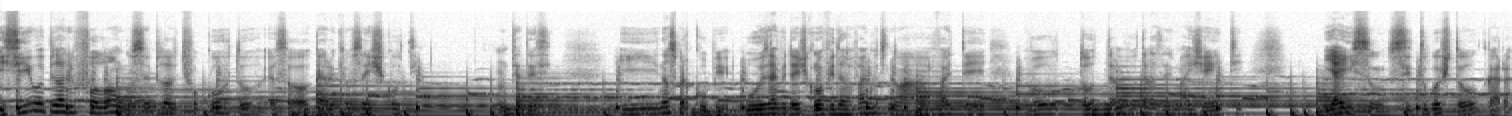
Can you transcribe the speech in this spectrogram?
E se o episódio for longo, se o episódio for curto, eu só quero que você escute. Entendeu? E não se preocupe, os Everyday de Convida vai continuar, vai ter. Vou, tô, vou trazer mais gente. E é isso. Se tu gostou, cara,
